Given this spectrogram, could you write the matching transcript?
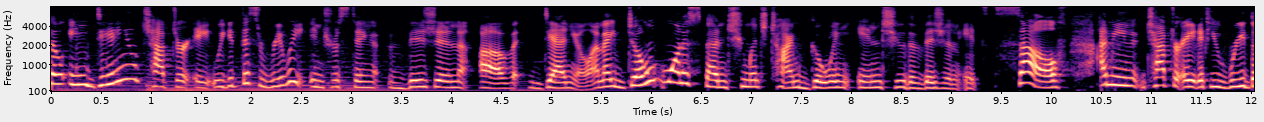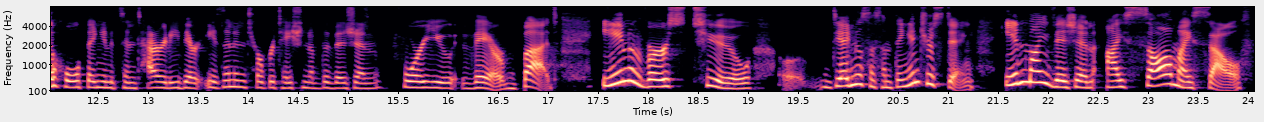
So in Daniel chapter 8, we get this really interesting vision of Daniel. And I don't want to spend too much time going into the vision itself. I mean, chapter 8, if you read the whole thing in its entirety, there is an interpretation of the vision for you there. But in verse 2, uh, Daniel says something interesting. In my vision, I saw myself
